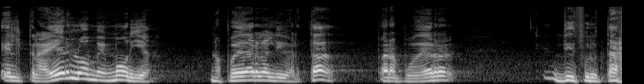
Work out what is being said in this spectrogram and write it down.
el traerlo a memoria nos puede dar la libertad, para poder disfrutar.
